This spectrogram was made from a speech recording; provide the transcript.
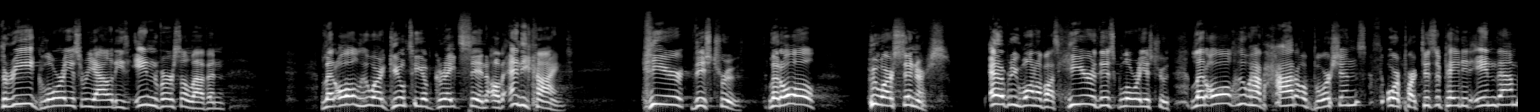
three glorious realities in verse 11. Let all who are guilty of great sin of any kind hear this truth. Let all who are sinners every one of us hear this glorious truth. Let all who have had abortions or participated in them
